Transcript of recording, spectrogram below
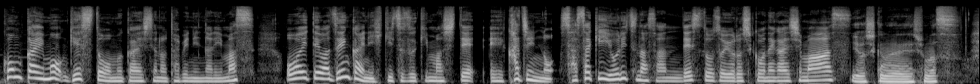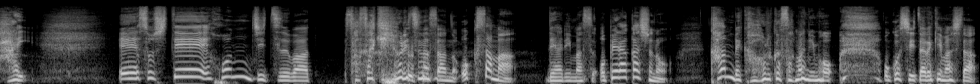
今回もゲストをお迎えしての旅になります。お相手は前回に引き続きまして、えー、歌人の佐々木頼綱さんです。どうぞよろしくお願いします。よろしくお願いします。はい、えー、そして本日は佐々木頼綱さんの奥様でありますオペラ歌手の神戸薫子様にもお越しいただきました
